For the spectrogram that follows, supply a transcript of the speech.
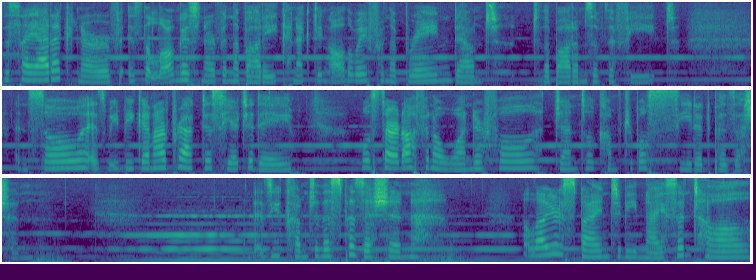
The sciatic nerve is the longest nerve in the body, connecting all the way from the brain down to, the bottoms of the feet. And so, as we begin our practice here today, we'll start off in a wonderful, gentle, comfortable seated position. And as you come to this position, allow your spine to be nice and tall,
